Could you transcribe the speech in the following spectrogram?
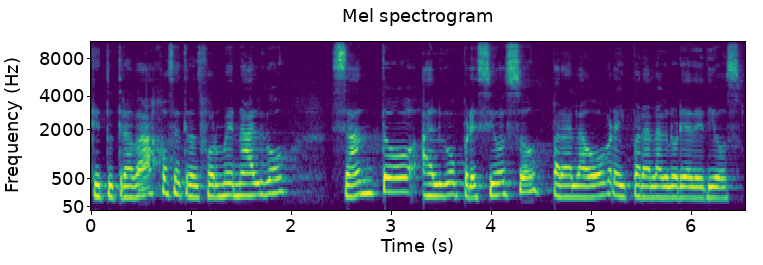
Que tu trabajo se transforme en algo santo, algo precioso para la obra y para la gloria de Dios.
